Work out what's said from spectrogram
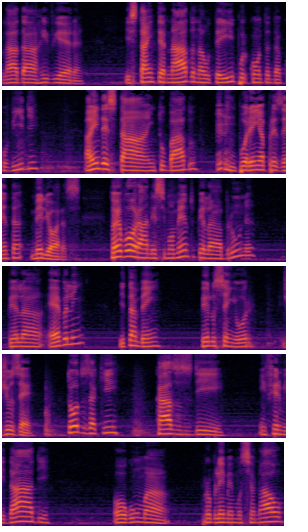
lá da Riviera. Está internado na UTI por conta da Covid. Ainda está entubado, porém apresenta melhoras. Então eu vou orar nesse momento pela Bruna, pela Evelyn e também pelo senhor José. Todos aqui casos de enfermidade ou algum problema emocional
